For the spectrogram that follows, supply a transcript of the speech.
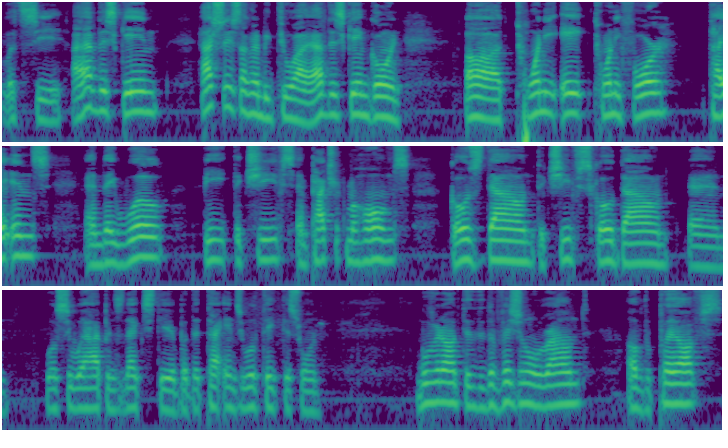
let's see. I have this game. Actually, it's not going to be too high. I have this game going uh 28-24 Titans and they will beat the Chiefs and Patrick Mahomes goes down, the Chiefs go down and we'll see what happens next year, but the Titans will take this one. Moving on to the divisional round of the playoffs,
